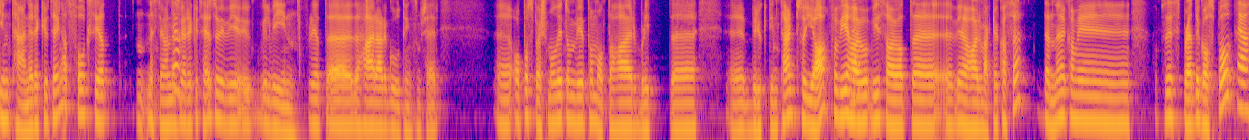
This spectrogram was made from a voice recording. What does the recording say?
interne rekruttering at folk sier at neste gang de skal rekruttere, så vil vi, vil vi inn. Fordi at uh, det her er det gode ting som skjer. Eh, og på spørsmålet ditt om vi på en måte har blitt eh, brukt internt, så ja. For vi, har jo, vi sa jo at eh, vi har en verktøykasse. Denne kan vi si, spread the gospel. Ja.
